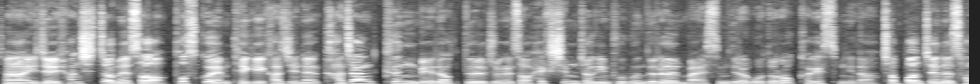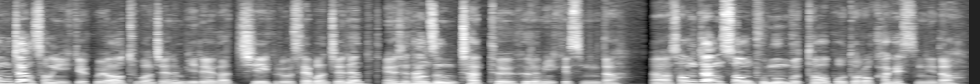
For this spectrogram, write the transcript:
자, 이제 현 시점에서 포스코 엠텍이 가지는 가장 큰 매력들 중에서 핵심적인 부분들을 말씀드려 보도록 하겠습니다. 첫 번째는 성장성이 있겠고요. 두 번째는 미래 가치, 그리고 세 번째는 대세 상승 차트 흐름이 있겠습니다. 자, 성장성 부문부터 보도록 하겠습니다.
